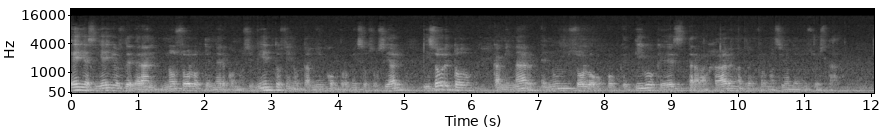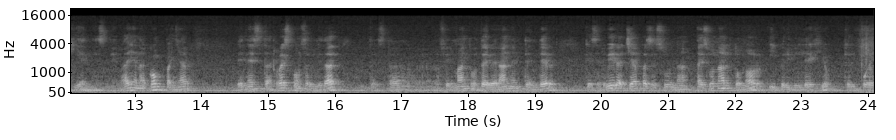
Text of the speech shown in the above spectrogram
Ellas y ellos deberán no solo tener conocimiento, sino también compromiso social y sobre todo caminar en un solo objetivo que es trabajar en la transformación de nuestro Estado. Quienes me vayan a acompañar en esta responsabilidad está afirmando, deberán entender que servir a Chiapas es, una, es un alto honor y privilegio que el pueblo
